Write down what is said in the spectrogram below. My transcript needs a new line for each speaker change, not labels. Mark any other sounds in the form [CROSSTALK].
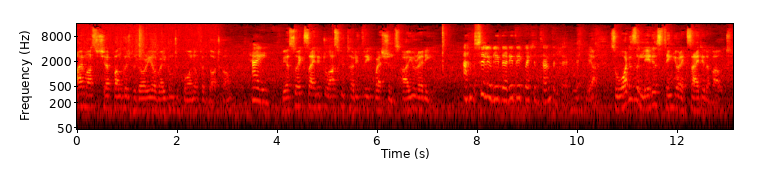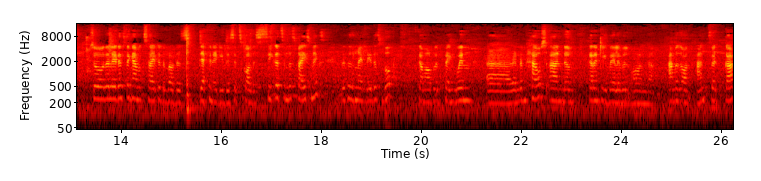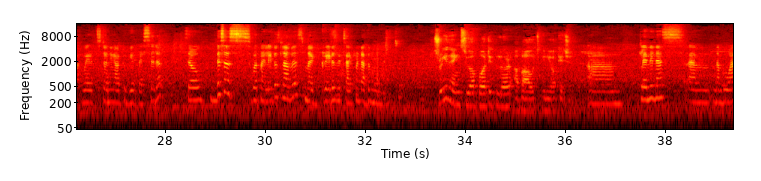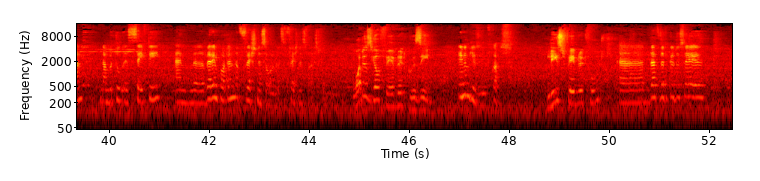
Hi, Master Chef Pankaj Bhadouria. Welcome to BornofWeb.com.
Hi.
We are so excited to ask you 33 questions. Are you ready?
Absolutely, 33 questions sounds interesting.
Yeah. So, what is the latest thing you're excited about?
So the latest thing I'm excited about is definitely this. It's called The Secrets in the Spice Mix. This is my latest book, come out with Penguin uh, Random House and um, currently available on uh, Amazon and Flipkart where it's turning out to be a bestseller. So this is what my latest love is, my greatest excitement at the moment.
Three things you are particular about in your kitchen.
um, cleanliness um, number one number two is safety and uh, very important freshness always freshness first for me
What is your favorite cuisine?
indian cuisine of course
Least favorite food?
uh, that's difficult to say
